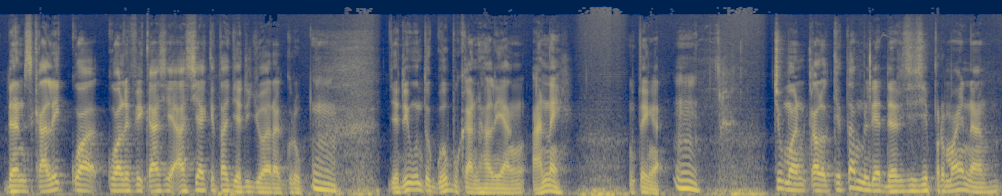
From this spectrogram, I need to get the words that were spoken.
dan sekali kua- kualifikasi Asia kita jadi juara grup jadi untuk gue bukan hal yang aneh ngerti nggak cuman kalau kita melihat dari sisi permainan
